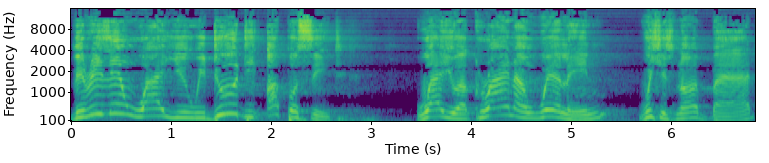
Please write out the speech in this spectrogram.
The reason why you will do the opposite, why you are crying and wailing, which is not bad,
